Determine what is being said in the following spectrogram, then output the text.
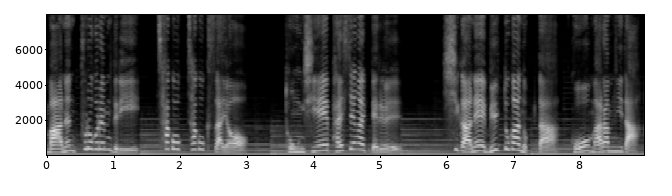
많은 프로그램들이 차곡차곡 쌓여 동시에 발생할 때를 시간의 밀도가 높다고 말합니다.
